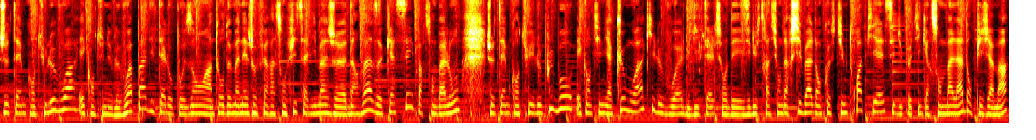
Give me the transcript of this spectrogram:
Je t'aime quand tu le vois et quand tu ne le vois pas, dit-elle, opposant un tour de manège offert à son fils à l'image d'un vase cassé par son ballon. Je t'aime quand tu es le plus beau et quand il n'y a que moi qui le vois, lui dit-elle sur des illustrations d'Archibald en costume trois pièces et du petit garçon malade en pyjama.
